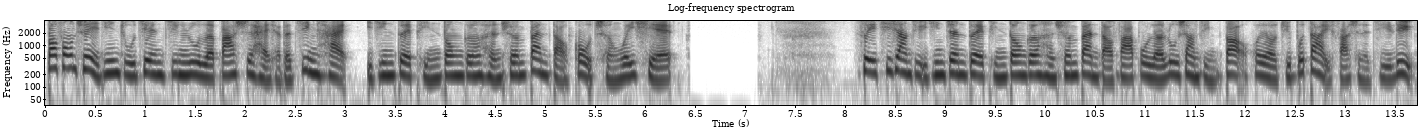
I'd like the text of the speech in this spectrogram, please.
暴风圈已经逐渐进入了巴士海峡的近海，已经对屏东跟恒春半岛构成威胁。所以气象局已经针对屏东跟恒春半岛发布了陆上警报，会有局部大雨发生的几率。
